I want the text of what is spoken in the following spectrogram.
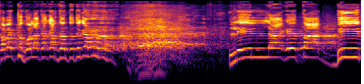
সবাই একটু গলা কাকার দান তো দেখে লিল্লাহে তাকবীর।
